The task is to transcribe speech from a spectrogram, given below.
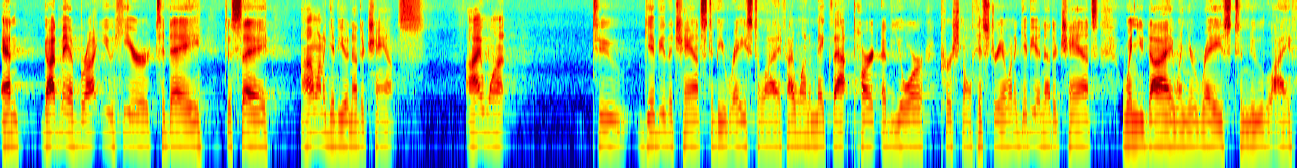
And God may have brought you here today to say, I want to give you another chance. I want to give you the chance to be raised to life. I want to make that part of your personal history. I want to give you another chance when you die, when you're raised to new life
